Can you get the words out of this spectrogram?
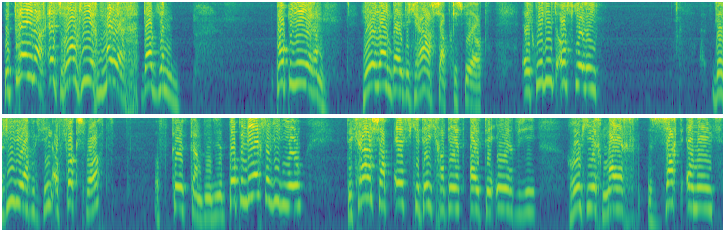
De trainer is Rogier Meijer. Dat is een populaire heel lang bij de Graafschap gespeeld. Ik weet niet of jullie de video hebben gezien op Fox Sport of keukenkampioen. De populairste video. De Graafschap is gedegradeerd uit de Eredivisie. Rogier Meijer zakt ineens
